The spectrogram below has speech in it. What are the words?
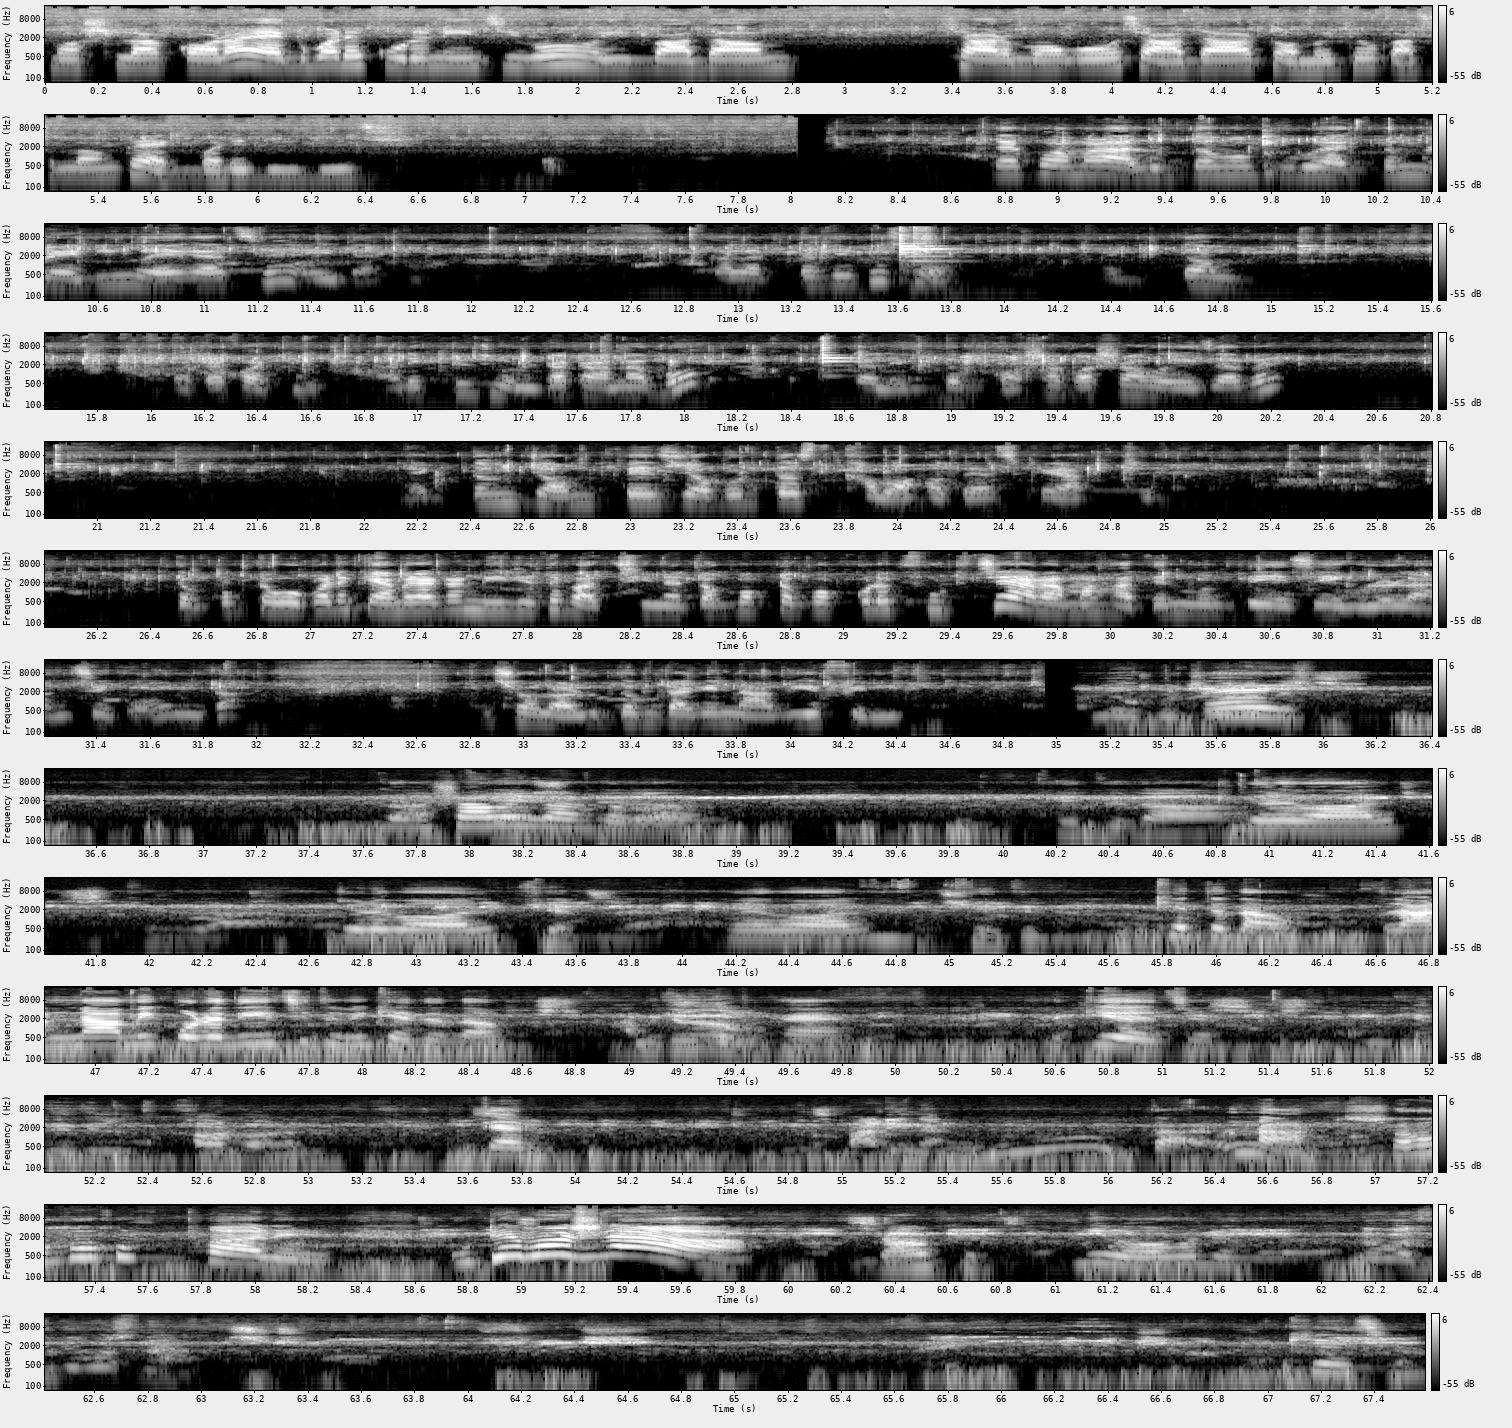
মশলা করা একবারে করে নিয়েছি গো। ওই বাদাম চার মগজ আদা, টমেটো, কাঁচা লঙ্কা একবারে দিয়ে দিয়েছি। দেখো আমার আলুর দমও পুরো একদম রেডি হয়ে গেছে। এই দেখো কালারটা দেখেছ? একদম ফাটাফাটি। আর একটু ঝোলটা টানাবো, তাহলে একদম কষা কষা হয়ে যাবে। একদম জম্পেস জবরদস্ত খাওয়া হবে আজকে রাত্রে। টকবক টকবক করে ক্যামেরাটা নিয়ে যেতে পারছি না। টকবক টকবক করে ফুটছে আর আমার হাতের মধ্যে এসে এগুলো লাগছে গরমটা। চলো আলুর দমটা আগে নাবিয়ে ফেলি সবাই খেতে দাও। জোরে বল। জোরে বল। খেতে দাও। জোরে বল। খেতে দাও। রান্না আমি করে দিয়েছি তুমি খেতে দাও। আমি খেতে দেবো? হ্যাঁ। কি হয়েছে? খেতে দিলে কেন? পারি না। না সব পারে। উঠে বস না। দাও বাবা দেবো বস না। কি হয়েছে?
